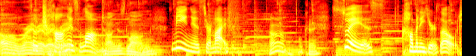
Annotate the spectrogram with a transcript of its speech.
Oh, right, So right, right. Chang right. is long. Chang is long. 命 is your life. Oh, okay. 岁 is how many years old.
